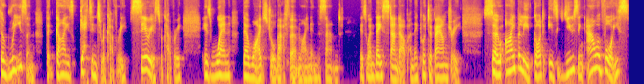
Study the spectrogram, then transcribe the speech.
The reason that guys get into recovery, serious recovery, is when their wives draw that firm line in the sand is when they stand up and they put a boundary. So I believe God is using our voice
